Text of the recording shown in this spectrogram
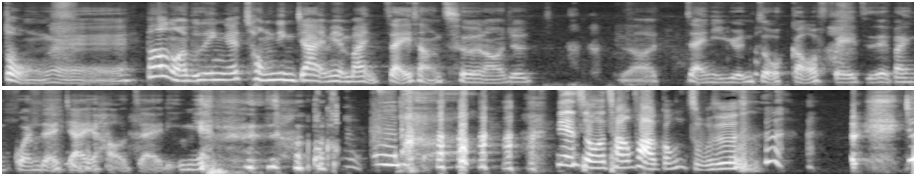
懂哎、霸道总裁不是应该冲进家里面把你载上车，然后就然后载你远走高飞，直接把你关在家里豪宅里面？变什么长发公主是不是？就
